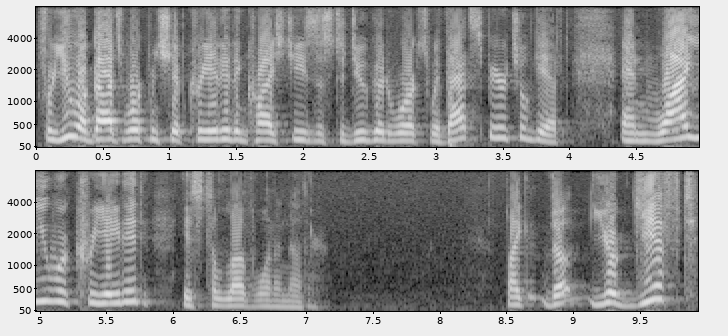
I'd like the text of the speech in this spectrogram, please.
For you are God's workmanship, created in Christ Jesus to do good works with that spiritual gift. And why you were created is to love one another. Like the, your gift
